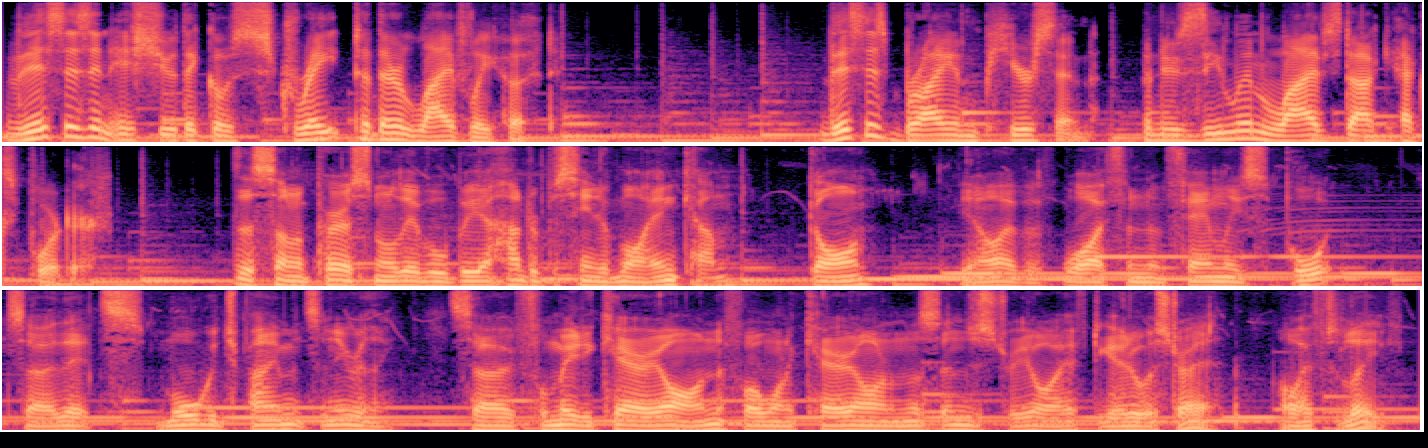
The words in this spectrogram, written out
this is an issue that goes straight to their livelihood. This is Brian Pearson, a New Zealand livestock exporter. This, on a personal level, will be 100% of my income gone. You know, I have a wife and a family support, so that's mortgage payments and everything. So, for me to carry on, if I want to carry on in this industry, I have to go to Australia. I'll have to leave.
